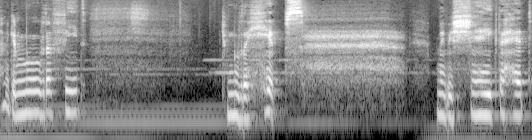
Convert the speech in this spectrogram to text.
And you can move the feet. You can move the hips. Maybe shake the head.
